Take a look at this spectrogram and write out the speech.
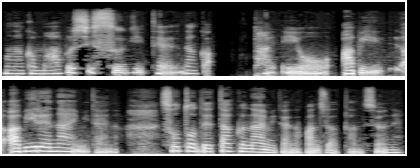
もうなんか眩しすぎて、なんか太陽浴び、浴びれないみたいな、外出たくないみたいな感じだったんですよね。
